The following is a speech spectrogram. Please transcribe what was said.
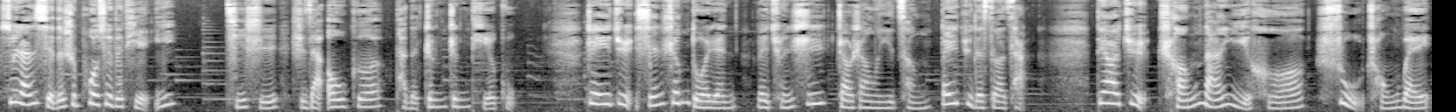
虽然写的是破碎的铁衣。其实是在讴歌他的铮铮铁骨，这一句先声夺人，为全诗罩上了一层悲剧的色彩。第二句“城南已合数重围”，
